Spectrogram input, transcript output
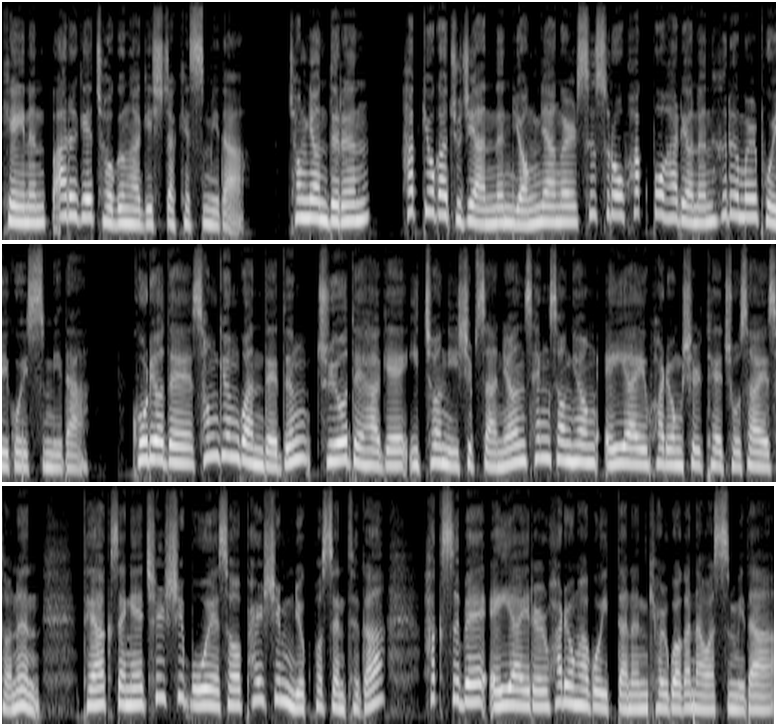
개인은 빠르게 적응하기 시작했습니다. 청년들은 학교가 주지 않는 역량을 스스로 확보하려는 흐름을 보이고 있습니다. 고려대, 성균관대 등 주요 대학의 2024년 생성형 AI 활용 실태 조사에서는 대학생의 75에서 86%가 학습에 AI를 활용하고 있다는 결과가 나왔습니다.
